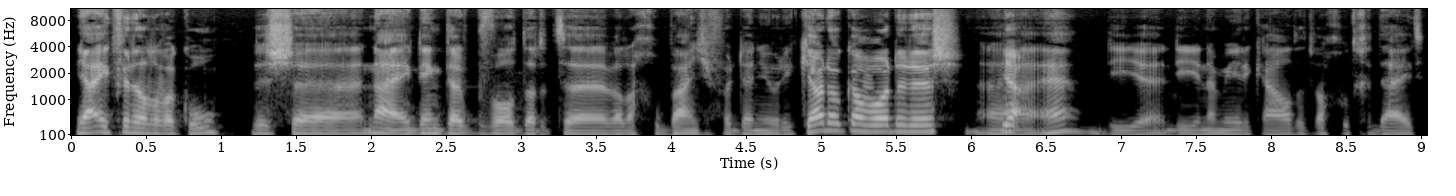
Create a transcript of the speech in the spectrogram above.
ja, ik vind dat wel cool. Dus eh, nou, ik denk dat bijvoorbeeld dat het eh, wel een goed baantje voor Daniel Ricciardo kan worden dus. Eh, Ja. hè? Die, die in Amerika altijd wel goed gedijt.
